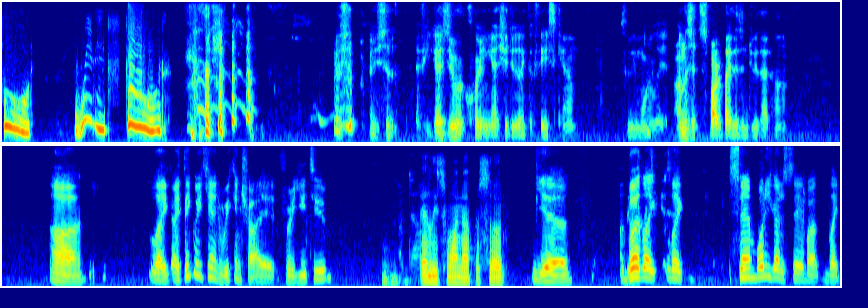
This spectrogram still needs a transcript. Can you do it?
"Food! We need food!" You should, if you guys do a recording, you guys should do like the face cam. So be more lit. Unless it's Spotify doesn't do that, huh? Uh, like I think we can we can try it for YouTube. At least one episode. Yeah, but like crazy. like Sam, what do you got to say about like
